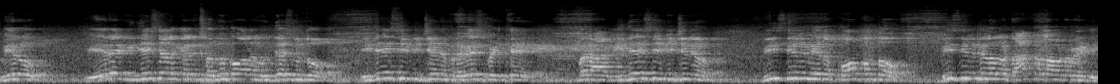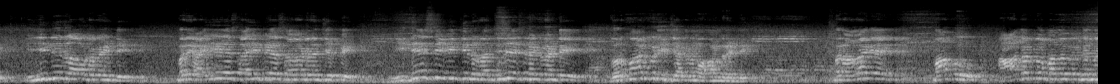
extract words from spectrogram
మీరు వేరే విదేశాలకు వెళ్ళి చదువుకోవాలనే ఉద్దేశంతో విదేశీ విద్యను ప్రవేశపెడితే మరి ఆ విదేశీ విద్యను బీసీల మీద కోపంతో బీసీల పిల్లలు డాక్టర్లు అవడం ఏంటి? ఇంజనీర్లు అవడం ఏంటి? మరి ఐఏఎస్ ఐపీఎస్ అనడం అని చెప్పి విదేశీ విద్యను రద్దు చేసినటువంటి దుర్మార్గుడు ఈ జగన్మోహన్ రెడ్డి. మరి అలాగే మాకు ఆదరణ పథకం కింద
